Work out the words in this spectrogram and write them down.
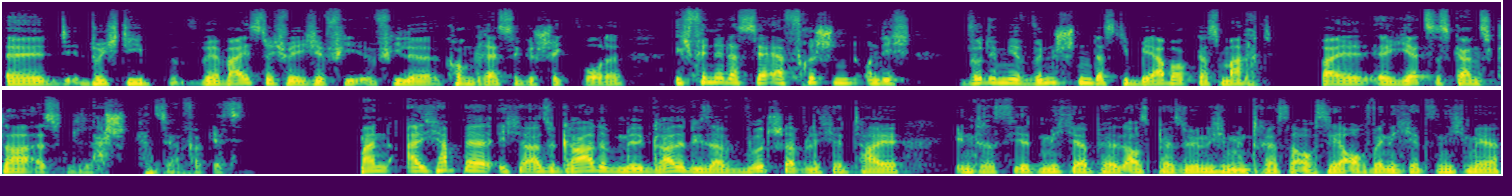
äh, durch die, wer weiß, durch welche viel, viele Kongresse geschickt wurde. Ich finde das sehr erfrischend und ich würde mir wünschen, dass die Baerbock das macht, weil äh, jetzt ist ganz klar, also Lasch kannst du ja vergessen. Man, ich habe ja, ich also gerade gerade dieser wirtschaftliche Teil interessiert mich ja per, aus persönlichem Interesse auch sehr, auch wenn ich jetzt nicht mehr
